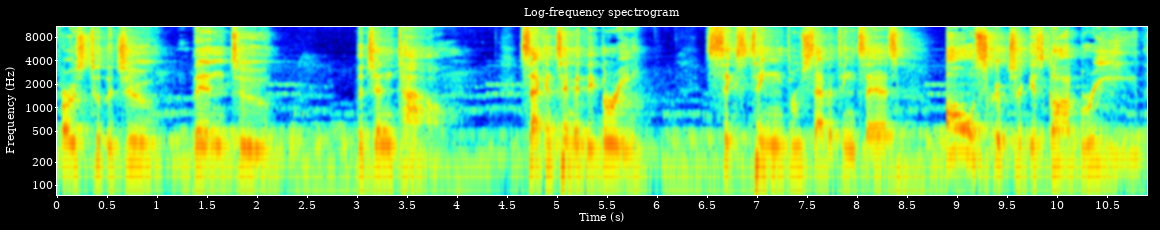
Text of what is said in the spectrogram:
First to the Jew, then to the Gentile. Second Timothy 3 16 through 17 says, All scripture is God breathed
